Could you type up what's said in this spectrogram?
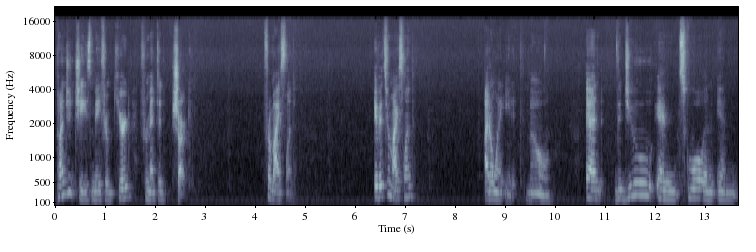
pungent cheese made from cured fermented shark. From Iceland. If it's from Iceland, I don't want to eat it. No. And did you in school and in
